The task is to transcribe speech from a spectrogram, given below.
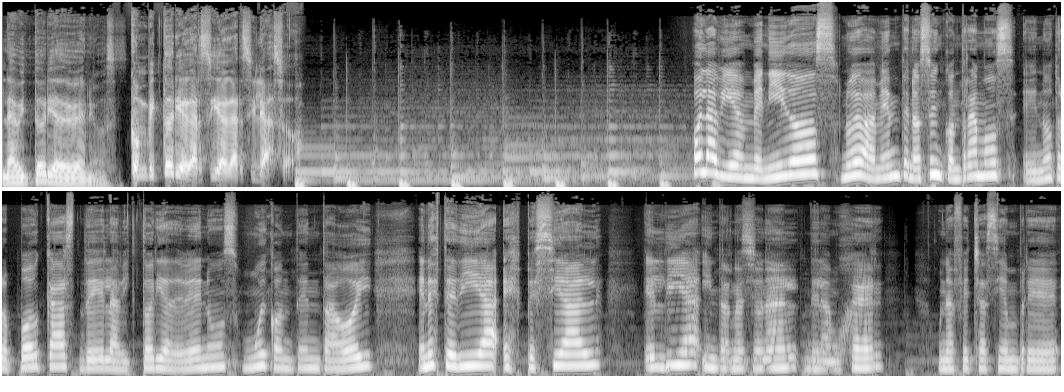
La victoria de Venus, con Victoria García Garcilaso. Hola, bienvenidos. Nuevamente nos encontramos en otro podcast de La Victoria de Venus. Muy contenta hoy en este día especial, el Día Internacional de la Mujer. Una fecha siempre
